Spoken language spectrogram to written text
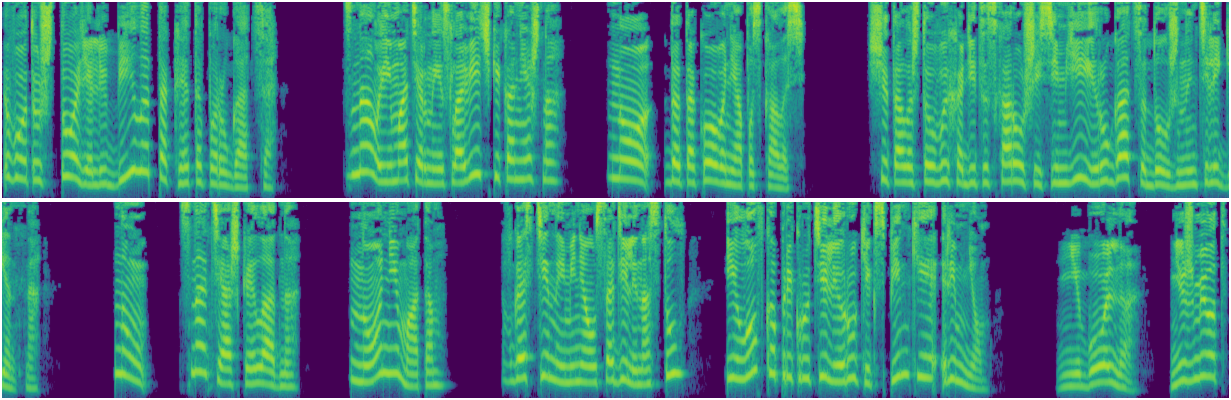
Вот уж что я любила, так это поругаться. Знала и матерные словечки, конечно, но до такого не опускалась. Считала, что выходец из хорошей семьи и ругаться должен интеллигентно. Ну, с натяжкой, ладно, но не матом. В гостиной меня усадили на стул и ловко прикрутили руки к спинке ремнем. «Не больно? Не жмет?»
